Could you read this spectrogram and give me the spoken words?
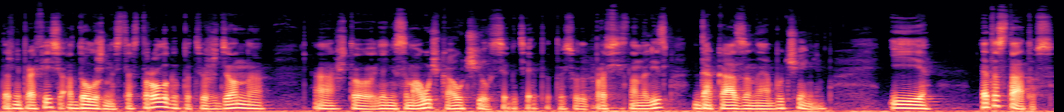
даже не профессию, а должность астролога, подтвержденную, а, что я не самоучка, а учился где-то. То есть вот этот профессионализм, доказанный обучением. И это статус.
